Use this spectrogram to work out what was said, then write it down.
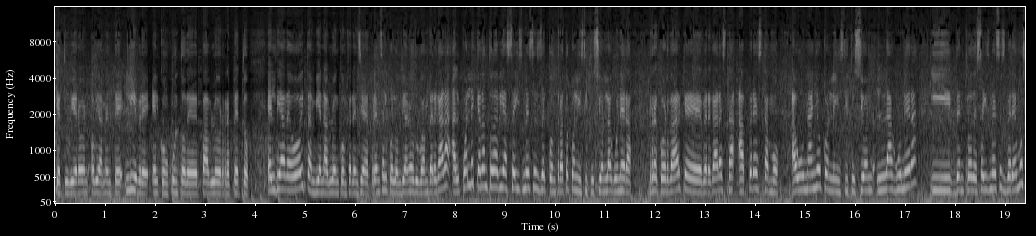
que tuvieron obviamente libre el conjunto de Pablo Repeto. El día de hoy también habló en conferencia de prensa el colombiano Dubán Vergara, al cual le quedan todavía seis meses de contrato con la institución lagunera. Recordar que Vergara está a préstamo a un año con la institución lagunera y dentro de seis meses veremos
